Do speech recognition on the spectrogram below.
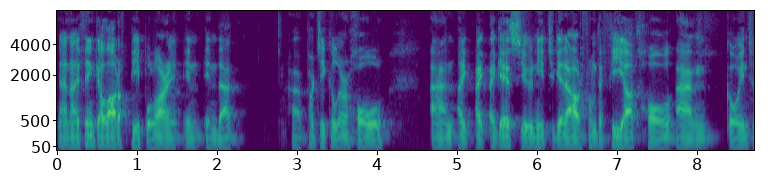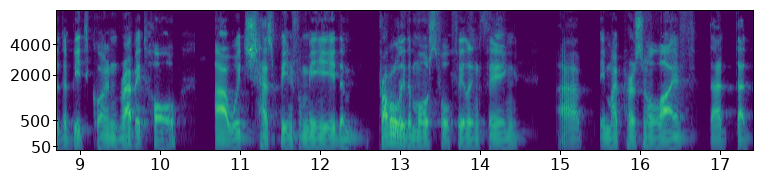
and i think a lot of people are in in, in that uh, particular hole. And I, I, I guess you need to get out from the fiat hole and go into the bitcoin rabbit hole uh, which has been for me the probably the most fulfilling thing uh, in my personal life that that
